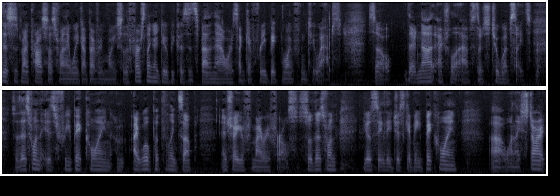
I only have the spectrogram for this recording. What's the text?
this is my process when I wake up every morning. So the first thing I do, because it's about an hour, is I get free Bitcoin from two apps. So they're not actual apps, there's two websites. So this one is free Bitcoin. Um, I will put the links up and show you my referrals. So this one, you'll see they just give me Bitcoin uh, when I start.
